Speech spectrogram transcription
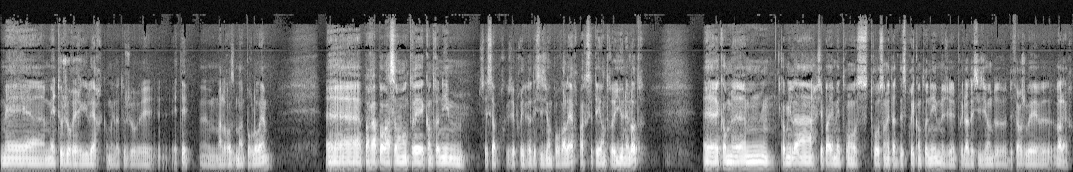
mais, euh, mais toujours irrégulière, comme il a toujours été, euh, malheureusement pour l'OM. Euh, par rapport à son entrée contre Nîmes, c'est ça pour que j'ai pris la décision pour Valère, parce que c'était entre une et l'autre. comme, comme il a, j'ai pas aimé trop, trop son état d'esprit contre Nîmes, j'ai pris la décision de, de faire jouer Valère.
